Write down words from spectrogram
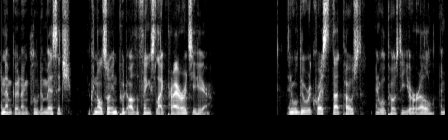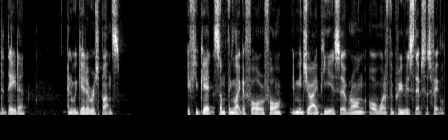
and I'm going to include a message. You can also input other things like priority here. Then we'll do request.post and we'll post the URL and the data and we get a response. If you get something like a 404, it means your IP is uh, wrong or one of the previous steps has failed.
